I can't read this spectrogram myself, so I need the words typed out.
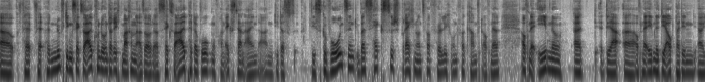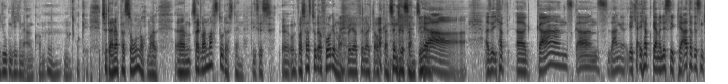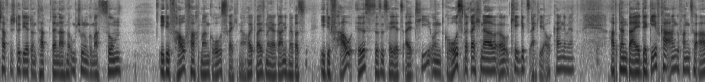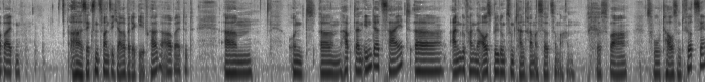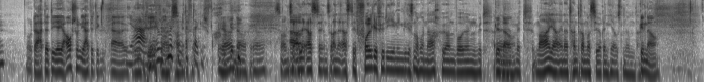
äh, ver, ver, vernünftigen Sexualkundeunterricht machen, also oder Sexualpädagogen von extern einladen, die das, die es gewohnt sind, über Sex zu sprechen und zwar völlig unverkrampft auf einer auf einer Ebene, äh, der äh, auf einer Ebene, die auch bei den äh, Jugendlichen ankommt. Hm. hm. Okay. Zu deiner Person nochmal. Ähm, seit wann machst du das denn? Dieses äh, und was hast du davor gemacht? Wäre ja vielleicht auch ganz interessant zu hören. Ja, also ich habe äh, ganz, ganz lange. Ich, ich habe Germanistik, Theaterwissenschaften studiert und habe danach eine Umschulung gemacht zum EDV-Fachmann Großrechner. Heute weiß man ja gar nicht mehr, was EDV ist. Das ist ja jetzt IT und Großrechner, okay, gibt's eigentlich auch keine mehr. Hab dann bei der GfK angefangen zu arbeiten. Ah, 26 Jahre bei der GfK gearbeitet. Ähm, und ähm, habe dann in der Zeit äh, angefangen, eine Ausbildung zum Tantra-Masseur zu machen. Das war 2014 Oh, da hattet ihr ja auch schon, ihr hattet den, äh, Ja, darüber haben wir schon öfter gesprochen. Ja, genau. Ja. Das war unsere, ah. allererste, unsere allererste Folge für diejenigen, die das nochmal nachhören wollen mit, äh, genau. äh, mit Maya, einer Tantra-Masseurin hier aus Nürnberg. Genau.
